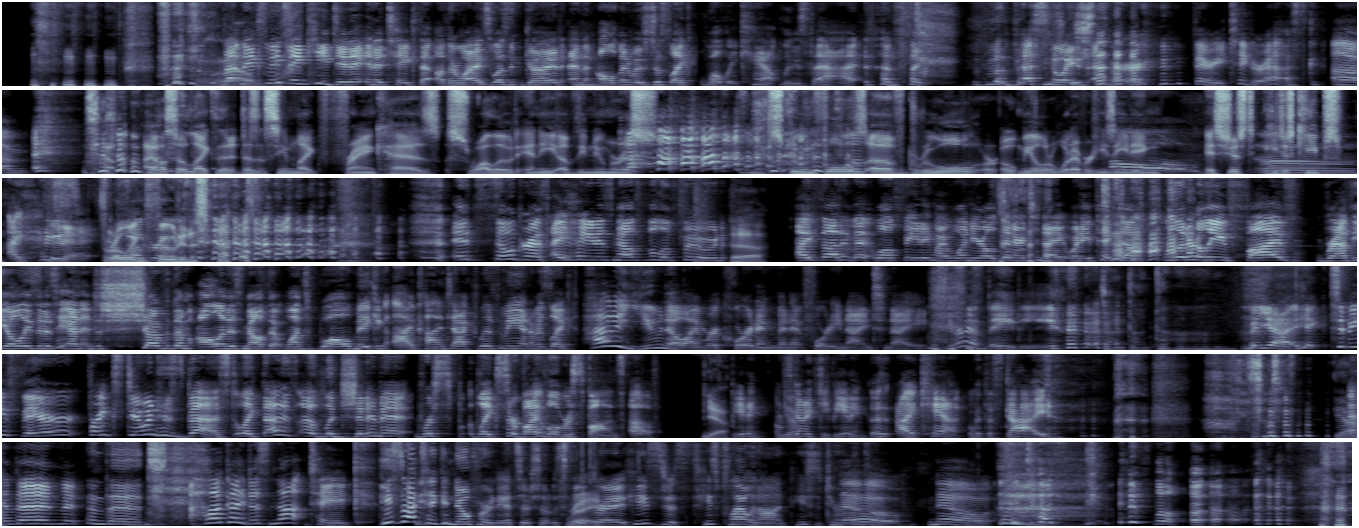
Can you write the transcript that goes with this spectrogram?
That makes me think he did it in a take that otherwise wasn't good, and Altman was just like, "Well, we can't lose that. That's like the best noise ever. Very Tigger-esque." Um, I, I also like that it doesn't seem like Frank has swallowed any of the numerous spoonfuls of gruel or oatmeal or whatever he's eating. oh, It's just he just keeps. I hate it. Throwing so food in his mouth. It's so gross. I hate his mouth full of food. Yeah. I thought of it while feeding my one year old dinner tonight when he picked up literally five raviolis in his hand and just shoved them all in his mouth at once while making eye contact with me. And I was like, How do you know I'm recording minute 49 tonight? You're a baby. Dun, dun, dun. but yeah, he, to be fair, Frank's doing his best. Like, that is a legitimate, resp- like, survival response of Yeah. keep eating. I'm Yeah. just gonna keep eating. I can't with this guy. yeah. And then And then Hawkeye does not take. he's not taking no for an answer, so to speak, right? Right. He's just he's plowing on. He's determined. No, no. He does his little. Uh, uh,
